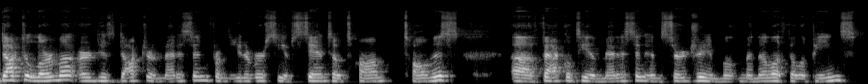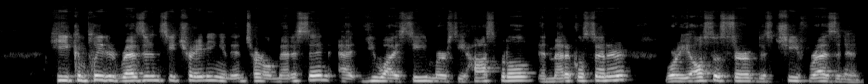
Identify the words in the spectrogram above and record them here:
Dr. Lerma earned his Doctor of Medicine from the University of Santo Tom- Thomas uh, Faculty of Medicine and Surgery in Manila, Philippines. He completed residency training in internal medicine at UIC Mercy Hospital and Medical Center, where he also served as chief resident.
